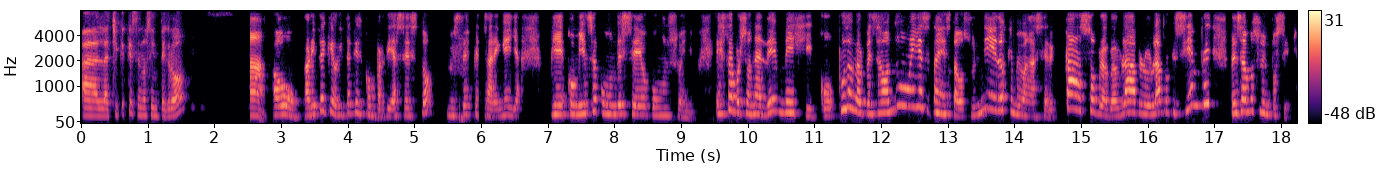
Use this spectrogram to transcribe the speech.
a la chica que se nos integró. Ah, oh, ahorita que ahorita que compartías esto, me hiciste pensar en ella. comienza con un deseo, con un sueño. Esta persona de México pudo haber pensado, no, ellas están en Estados Unidos, que me van a hacer caso, bla, bla, bla, bla, bla, porque siempre pensamos lo imposible.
